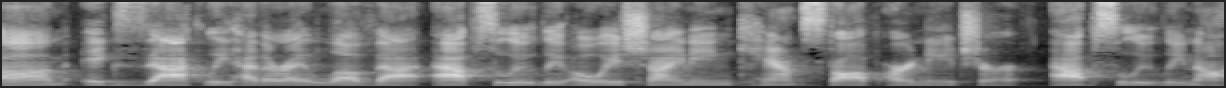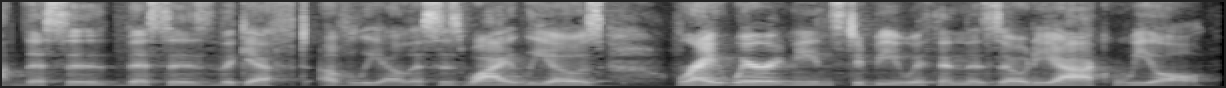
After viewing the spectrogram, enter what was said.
Um, exactly, Heather. I love that. Absolutely always shining, can't stop our nature. Absolutely not. This is this is the gift of Leo. This is why Leo's right where it needs to be within the zodiac wheel.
